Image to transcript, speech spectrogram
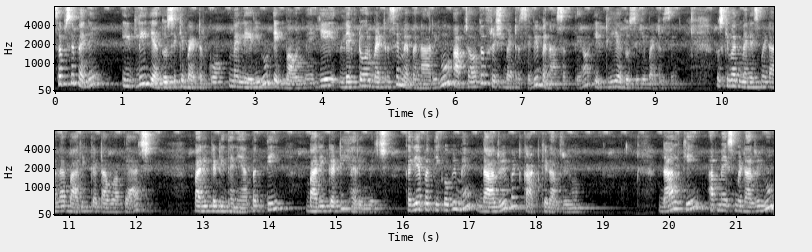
सबसे पहले इडली या डोसे के बैटर को मैं ले रही हूँ एक बाउल में। ये लेफ़्ट ओवर बैटर से मैं बना रही हूँ। आप चाहो तो फ्रेश बैटर से भी बना सकते हो, इडली या डोसे के बैटर से। उसके बाद मैंने इसमें डाला बारीक कटा हुआ प्याज, बारीक कटी धनिया पत्ती, बारीक कटी हरी मिर्च। करिया पत्ती को भी मैं डाल रही हूँ, बट काट के डाल रही हूँ। डाल के अब मैं इसमें डाल रही हूँ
